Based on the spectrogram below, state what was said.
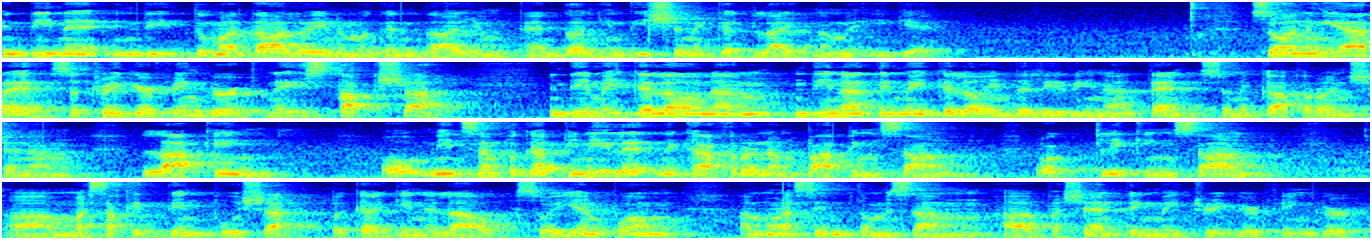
hindi na hindi dumadaloy na maganda yung tendon, hindi siya nag-glide na maigi. So anong nangyayari sa trigger finger, na-stuck siya. Hindi may galaw ng hindi natin may galaw yung daliri natin. So nagkakaroon siya ng locking o minsan pagka pinilit, nagkakaroon ng popping sound or clicking sound. Uh, masakit din po siya pagka ginalaw. So yan po ang, ang mga symptoms ng uh, pasyenteng may trigger finger.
